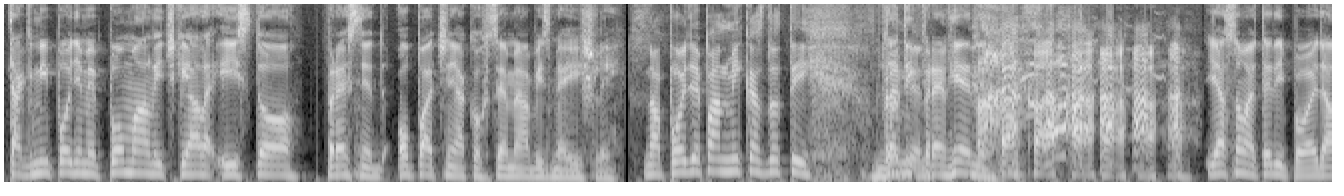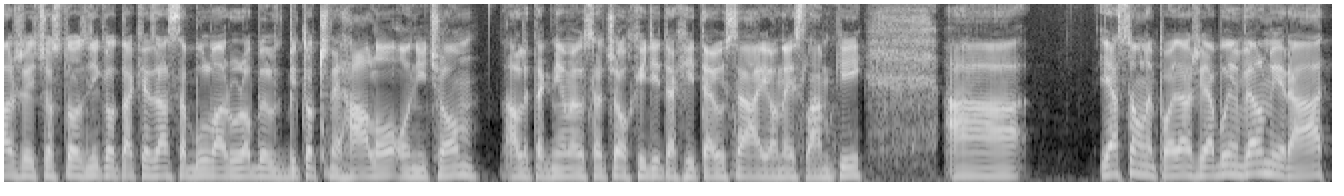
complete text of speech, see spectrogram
tak my pôjdeme pomaličky, ale isto presne opačne, ako chceme, aby sme išli. No a pôjde pán Mikas do tých. Do tých premien. ja som aj tedy povedal, že čo z toho vzniklo také zasa bulvaru robil zbytočné halo o ničom, ale tak nemajú sa čo chytiť a chytajú sa aj onej slamky. A ja som len povedal, že ja budem veľmi rád,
